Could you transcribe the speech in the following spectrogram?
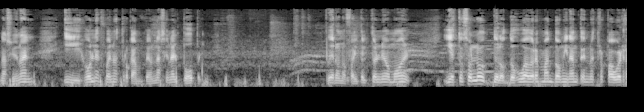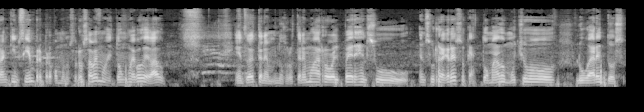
nacional y Jorge fue nuestro campeón nacional Popper. Pero nos falta el torneo Modern. Y estos son los de los dos jugadores más dominantes en nuestro Power Ranking siempre, pero como nosotros sabemos, esto es un juego de dados. Entonces nosotros tenemos a Robert Pérez en su, en su regreso, que ha tomado muchos lugares, dos,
